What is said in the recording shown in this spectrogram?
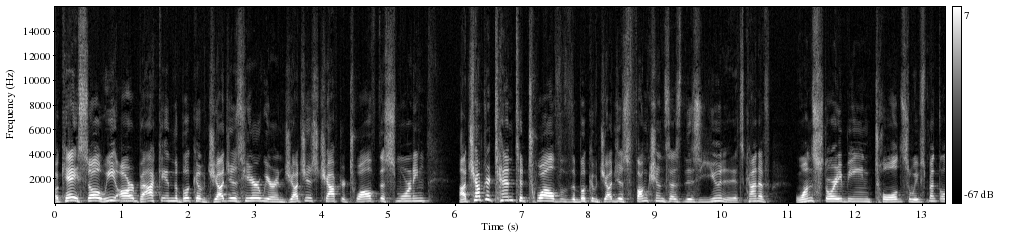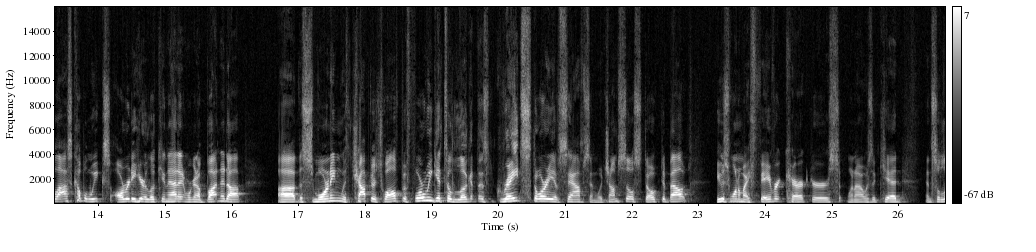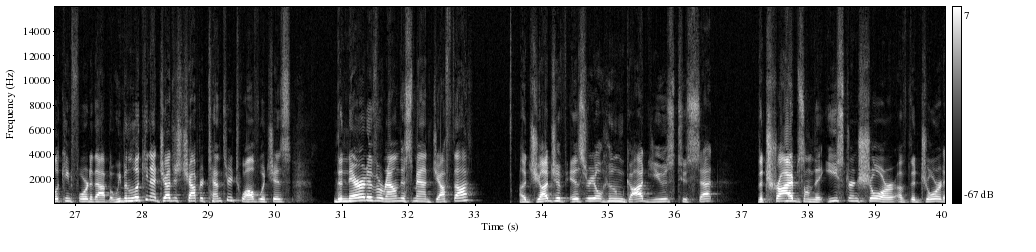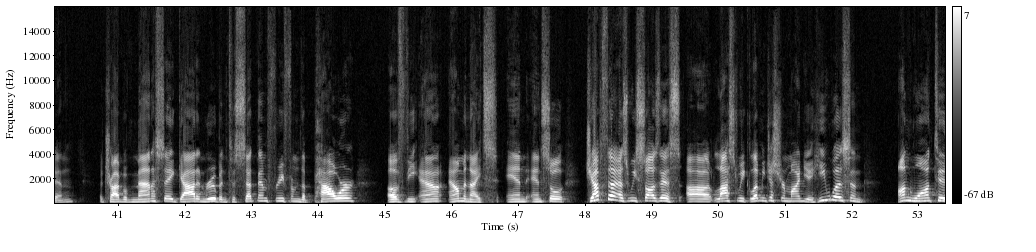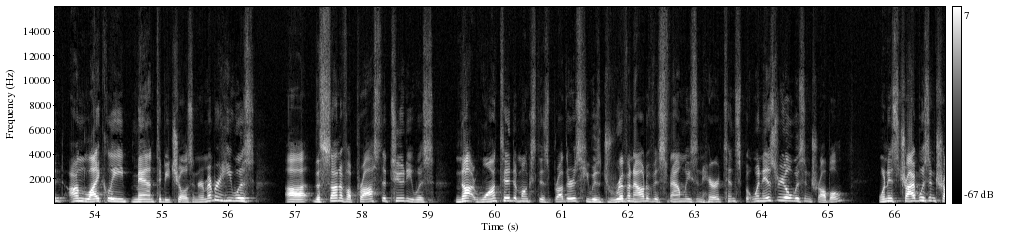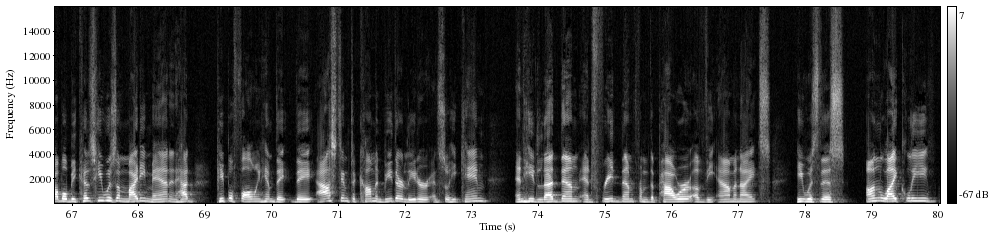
Okay, so we are back in the book of Judges here. We are in Judges chapter 12 this morning. Uh, chapter 10 to 12 of the book of Judges functions as this unit. It's kind of one story being told. So we've spent the last couple weeks already here looking at it, and we're going to button it up uh, this morning with chapter 12 before we get to look at this great story of Samson, which I'm so stoked about. He was one of my favorite characters when I was a kid. And so looking forward to that. But we've been looking at Judges chapter 10 through 12, which is the narrative around this man, Jephthah, a judge of Israel whom God used to set the tribes on the eastern shore of the Jordan, the tribe of Manasseh, Gad, and Reuben, to set them free from the power of the Ammonites. And, and so Jephthah, as we saw this uh, last week, let me just remind you, he was an unwanted, unlikely man to be chosen. Remember, he was uh, the son of a prostitute. He was not wanted amongst his brothers. He was driven out of his family's inheritance. But when Israel was in trouble, when his tribe was in trouble, because he was a mighty man and had people following him, they, they asked him to come and be their leader. And so he came and he led them and freed them from the power of the Ammonites. He was this unlikely,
